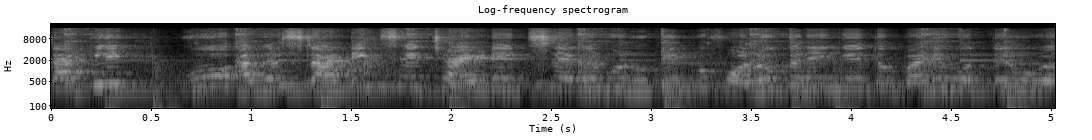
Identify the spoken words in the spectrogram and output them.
ताकि वो अगर स्टार्टिंग से चाइल्ड एज से अगर वो रूटीन को फॉलो करेंगे तो बड़े होते हुए,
